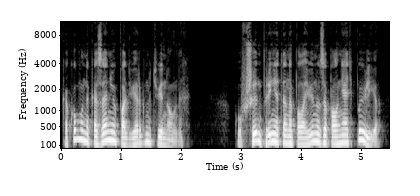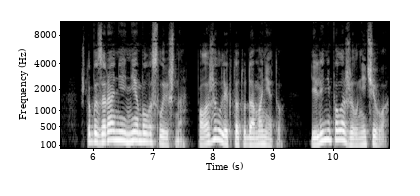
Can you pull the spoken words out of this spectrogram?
какому наказанию подвергнуть виновных. Кувшин принято наполовину заполнять пылью – чтобы заранее не было слышно, положил ли кто туда монету или не положил ничего.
